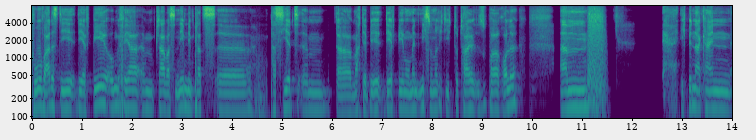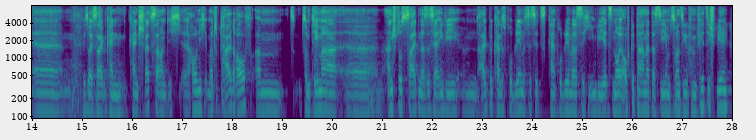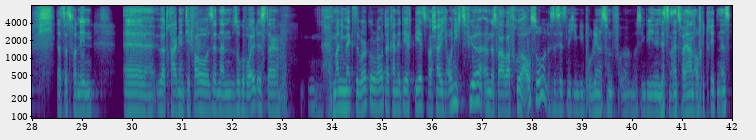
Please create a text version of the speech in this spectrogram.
wo war das die DFB ungefähr? Ähm, klar, was neben dem Platz äh, passiert, ähm, da macht der B DFB im Moment nicht so eine richtig total super Rolle. Ähm, ich bin da kein, äh, wie soll ich sagen, kein, kein Schwätzer und ich äh, hau nicht immer total drauf. Ähm, zum Thema äh, Anstoßzeiten, das ist ja irgendwie ein altbekanntes Problem. Das ist jetzt kein Problem, was sich irgendwie jetzt neu aufgetan hat, dass sie um 20.45 Uhr spielen, dass das von den äh, übertragenen TV-Sendern so gewollt ist. Da Money makes the workaround, da kann der DFB jetzt wahrscheinlich auch nichts für. Ähm, das war aber früher auch so. Das ist jetzt nicht irgendwie ein Problem, das, von, das irgendwie in den letzten ein, zwei Jahren aufgetreten ist.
